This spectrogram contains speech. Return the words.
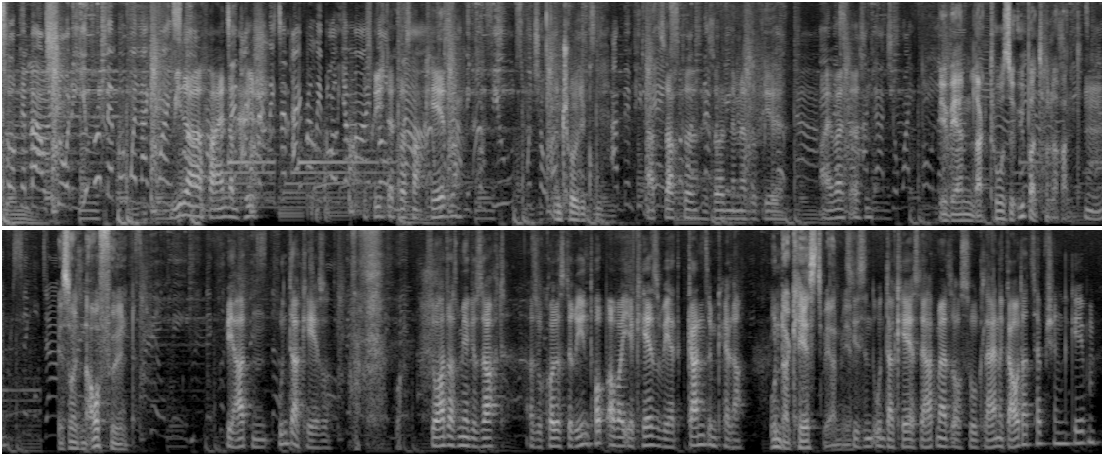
Talking about shorty, you remember when I grind Wieder vereint am hard? Did I Tisch. really- did I really blow your mind? Es riecht etwas nach Käse. Got me confused with your- Entschuldigung. Der Arzt sagte, wir sollten nicht mehr so viel Eiweiß essen. Wir wären laktoseübertolerant. Mhm. Wir sollten auffüllen. Wir hatten Unterkäse. So hat er es mir gesagt. Also Cholesterin top, aber ihr Käsewert ganz im Keller. Unterkäst wären wir. Sie sind unterkäst. Der hat mir jetzt auch so kleine Gouda-Zäpfchen gegeben.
